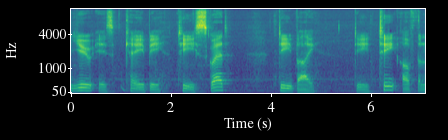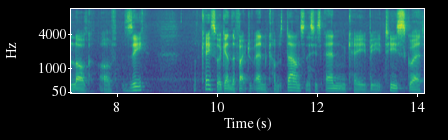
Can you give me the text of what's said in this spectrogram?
U is KB t squared d by dt of the log of z. Okay, so again the factor of n comes down, so this is nkbt squared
